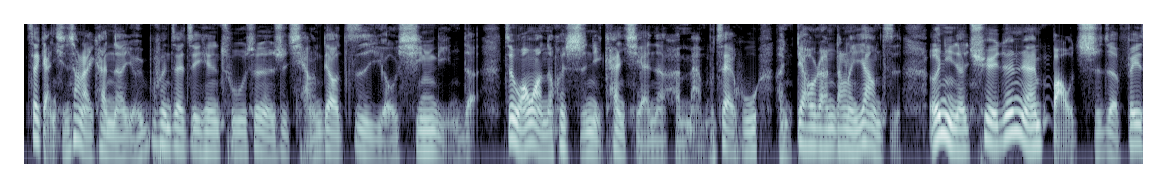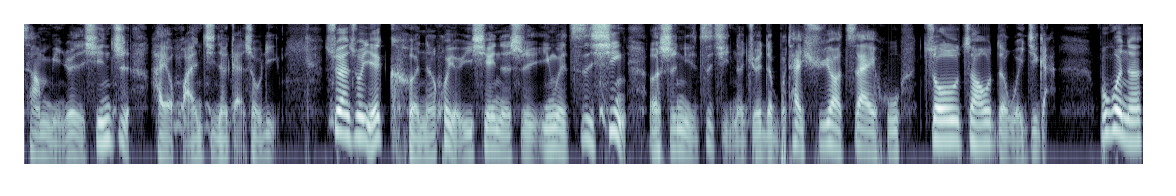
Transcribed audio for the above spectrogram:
在感情上来看呢，有一部分在这天出生人是强调自由心灵的，这往往呢会使你看起来呢很满不在乎、很吊儿郎当的样子，而你呢却仍然保持着非常敏锐的心智，还有环境的感受力。虽然说也可能会有一些呢是因为自信而使你自己呢觉得不太需要在乎周遭的危机感。不过呢，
